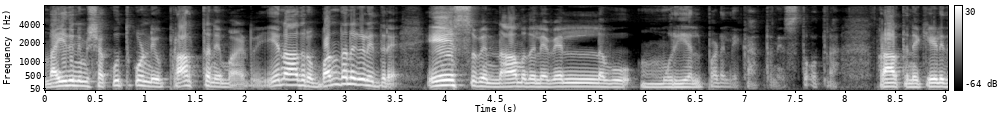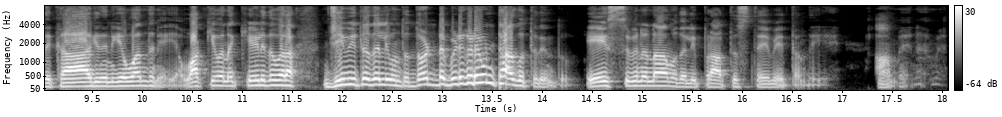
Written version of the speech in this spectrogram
ಒಂದು ಐದು ನಿಮಿಷ ಕೂತ್ಕೊಂಡು ನೀವು ಪ್ರಾರ್ಥನೆ ಮಾಡಿರಿ. ಏನಾದರೂ ಬಂಧನಗಳಿದ್ದರೆ ಏಸುವಿನ ನಾಮದಲ್ಲಿ ಅವೆಲ್ಲವೂ ಮುರಿಯಲ್ಪಡಲಿ. ಕಾರ್ತನೆ, ಸ್ತೋತ್ರ. ಪ್ರಾರ್ಥನೆ ಕೇಳಿದಕ್ಕಾಗಿ ನಿನಗೆ ವಂದನೆ. ವಾಕ್ಯವನ್ನು ಕೇಳಿದವರ ಜೀವಿತದಲ್ಲಿ ಒಂದು ದೊಡ್ಡ ಬಿಡುಗಡೆ ಉಂಟಾಗುತ್ತದೆ ಎಂದು ಏಸುವಿನ ನಾಮದಲ್ಲಿ ಪ್ರಾರ್ಥಿಸ್ತೇವೆ ತಂದೆಯೇ ಆಮೇಲೆ ಆಮೇಲೆ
